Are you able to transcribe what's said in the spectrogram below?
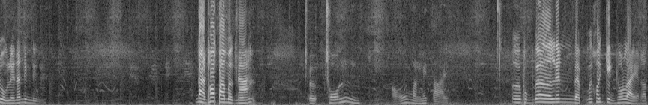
นุกเลยนะหนึ่งหนึ่ง ด่านพ่อปลาหมึกนะ เออชน เอ้ามันไม่ตาย เออผมก็เล่นแบบไม่ค่อยเก่งเท่าไหร่ครับ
